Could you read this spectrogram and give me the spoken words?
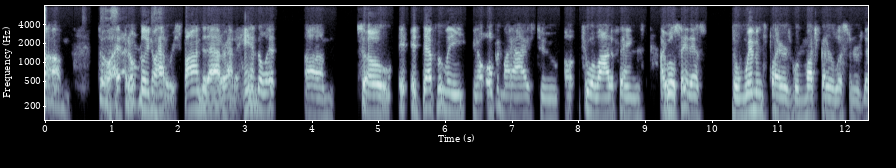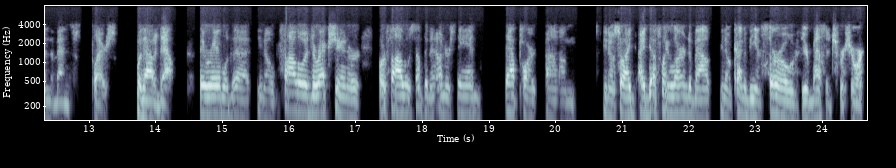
Um, so I, I, don't really know how to respond to that or how to handle it. Um, so it, it, definitely, you know, opened my eyes to uh, to a lot of things. I will say this: the women's players were much better listeners than the men's players, without a doubt. They were able to, you know, follow a direction or or follow something and understand that part. Um, you know, so I, I definitely learned about, you know, kind of being thorough with your message for sure.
